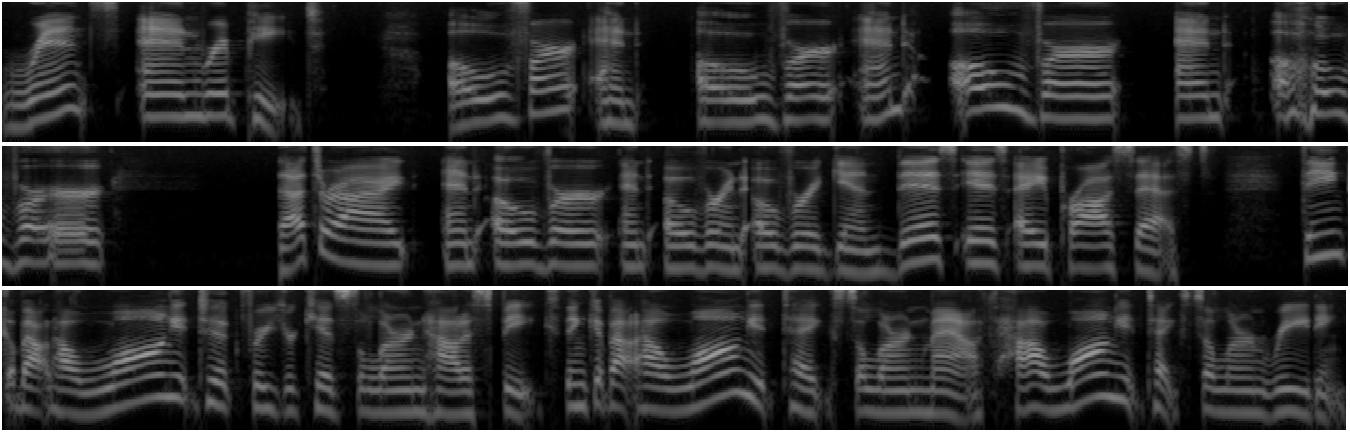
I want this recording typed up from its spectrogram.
Rinse and repeat over and over and over and over. That's right. And over and over and over again. This is a process. Think about how long it took for your kids to learn how to speak. Think about how long it takes to learn math, how long it takes to learn reading.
